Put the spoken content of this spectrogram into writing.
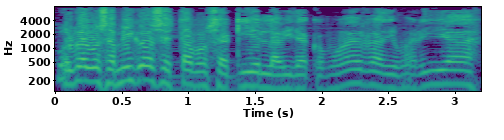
Volvemos amigos, estamos aquí en La Vida como es, Radio María,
